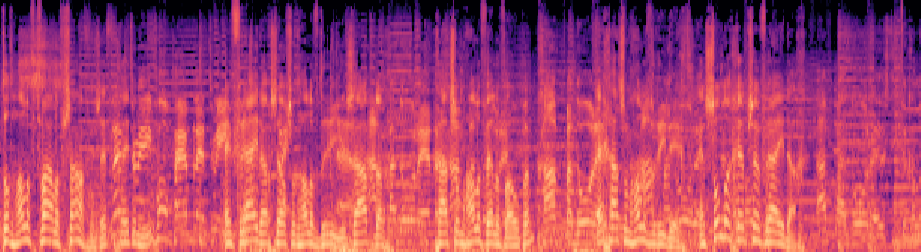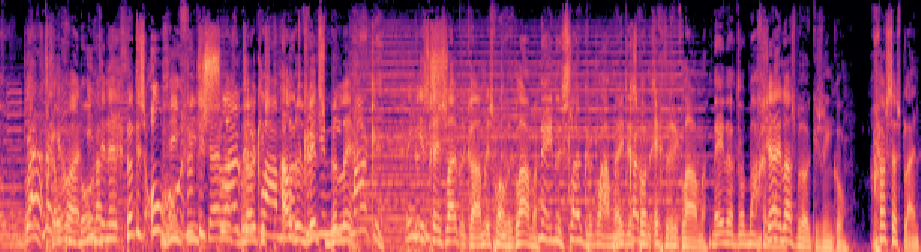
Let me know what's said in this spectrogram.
Tot half twaalf s'avonds, hè. Vergeet het niet. En vrijdag zelfs tot half drie. En zaterdag Gaat ze om half door, elf open. Gaat maar door. En gaat ze om half drie dicht. En zondag hebben ze een vrije dag. Gaat maar door, is niet te geloven. Ja, nee, gewoon echt waar. doorgaan. Internet, Dat is ongehoord. Dat is sluikreclame. ouderwets niet beleg. maken. Nee, is geen sluikreclame, is gewoon reclame. Nee, dat is sluikreclame. Nee, Dat dit is gewoon niet. echte reclame. Nee, dat, dat mag helemaal Sheila's broodjeswinkel. Gasthuisplein.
